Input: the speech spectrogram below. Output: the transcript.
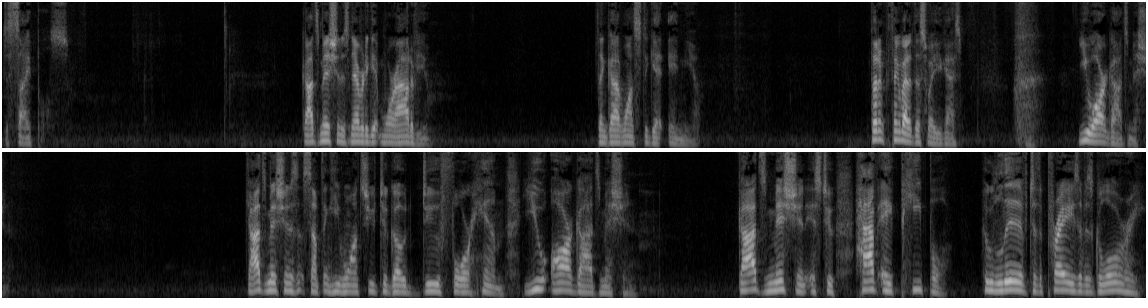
disciples. God's mission is never to get more out of you than God wants to get in you. Think about it this way, you guys. You are God's mission. God's mission isn't something He wants you to go do for Him. You are God's mission. God's mission is to have a people who live to the praise of His glory,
